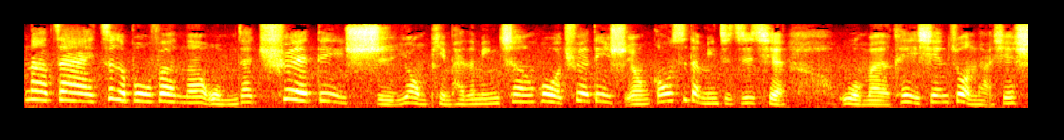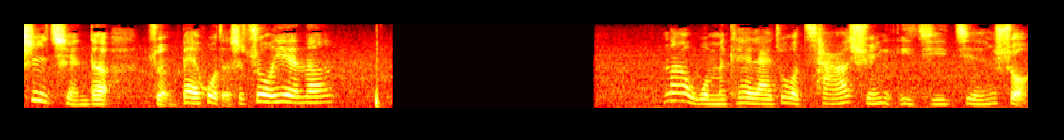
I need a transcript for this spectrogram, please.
那在这个部分呢，我们在确定使用品牌的名称或确定使用公司的名字之前，我们可以先做哪些事前的准备或者是作业呢？那我们可以来做查询以及检索。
